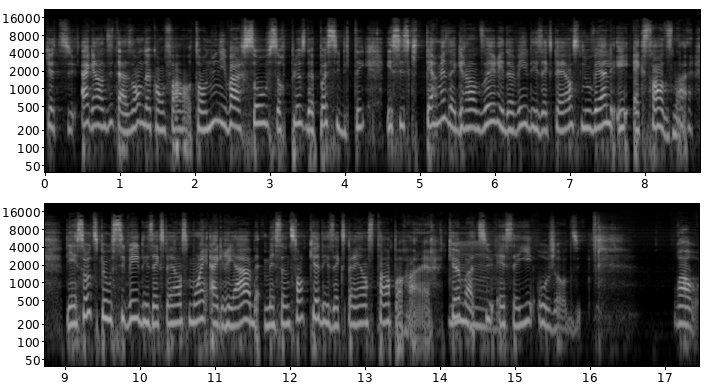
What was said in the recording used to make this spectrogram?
que tu agrandis ta zone de confort, ton univers s'ouvre sur plus de possibilités et c'est ce qui te permet de grandir et de vivre des expériences nouvelles et extraordinaires. Bien sûr, tu peux aussi vivre des expériences moins agréables, mais ce ne sont que des expériences temporaires. Que hmm. vas-tu essayer aujourd'hui? Wow,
